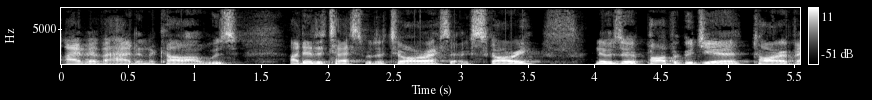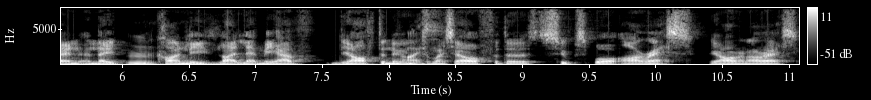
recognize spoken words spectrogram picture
I've ever had in a car was I did a test with a 2RS at Ascari, and it was a part of a Goodyear tire event, and they kindly like let me have the afternoon. Nice. to myself for the Supersport RS, the R and RS,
